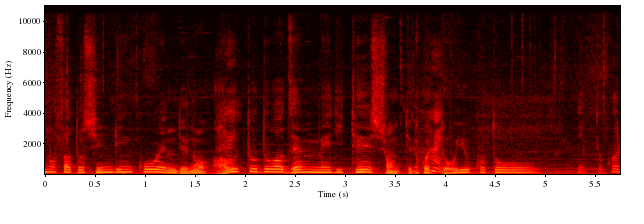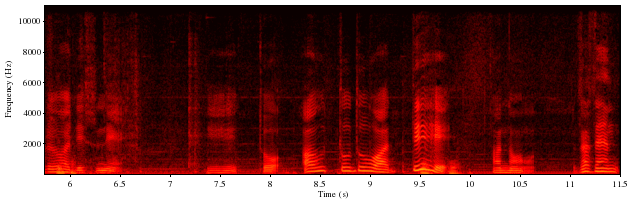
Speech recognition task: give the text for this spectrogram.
の里森林公園でのアウトドア全メディテーションっていうのはこれどういうこと、はい、えっと、これはですねえー、っとアウトドアであの座禅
